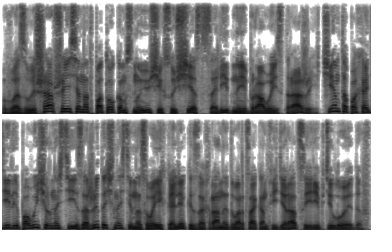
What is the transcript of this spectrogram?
Возвышавшиеся над потоком снующих существ солидные бравые стражи чем-то походили по вычурности и зажиточности на своих коллег из охраны Дворца Конфедерации рептилоидов.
